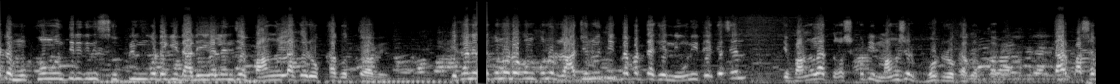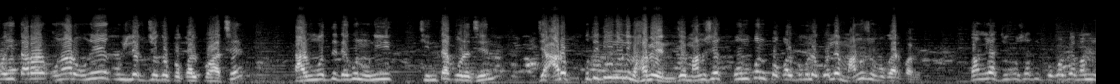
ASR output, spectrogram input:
একটা মুখ্যমন্ত্রী তিনি সুপ্রিম কোর্টে গিয়ে দাঁড়িয়ে গেলেন যে বাংলাকে রক্ষা করতে হবে। এখানে কোনো রকম কোনো রাজনৈতিক ব্যাপার দেখেননি। উনি দেখেছেন যে বাংলার দশ কোটি মানুষের ভোট রক্ষা করতে হবে। তার পাশাপাশি তারা ওনার অনেক উল্লেখযোগ্য প্রকল্প আছে। তার মধ্যে দেখুন, উনি চিন্তা করেছেন যে আরও প্রতিদিন উনি ভাবেন যে মানুষের কোন কোন প্রকল্পগুলো করলে মানুষ উপকার পাবে। বাংলা যুবসাথী প্রকল্পে মানুষ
